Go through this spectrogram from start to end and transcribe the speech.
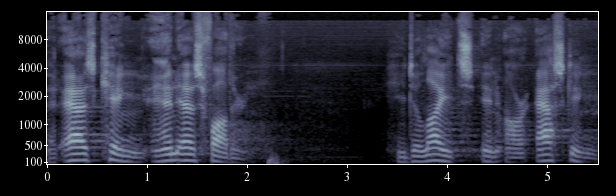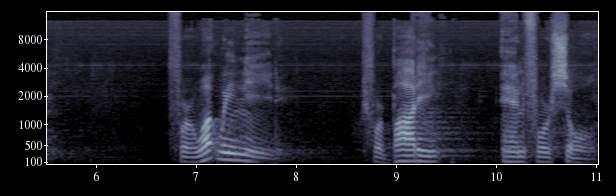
that as King and as Father, He delights in our asking for what we need for body and for soul.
